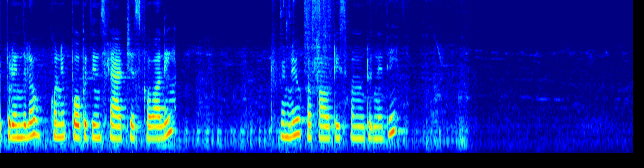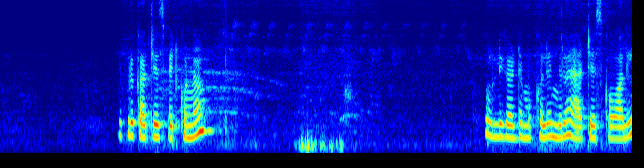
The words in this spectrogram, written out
ఇప్పుడు ఇందులో కొన్ని పోపు దినుసులు యాడ్ చేసుకోవాలి. చూడండి ఒక పావు టీ స్పూన్ ఉంటుంది ఇది. ఇప్పుడు కట్ చేసి పెట్టుకున్న. ఉల్లిగడ్డ ముక్కలు ఇందులో యాడ్ చేసుకోవాలి.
